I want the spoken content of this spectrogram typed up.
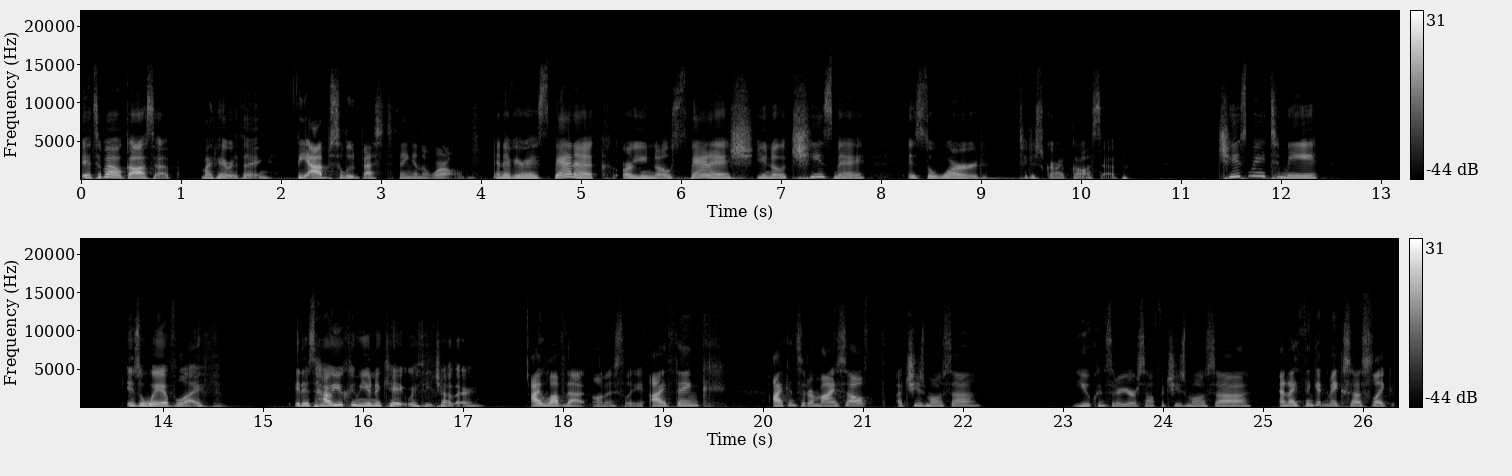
It's about gossip, my favorite thing. the absolute best thing in the world. And if you're Hispanic or you know Spanish, you know chisme is the word to describe gossip. Chisme to me is a way of life. It is how you communicate with each other. I love that, honestly. I think I consider myself a chismosa. You consider yourself a chismosa. And I think it makes us like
